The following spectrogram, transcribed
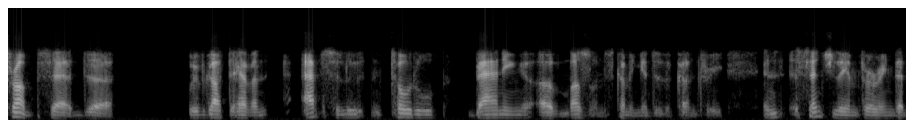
Trump said uh, we've got to have an absolute and total banning of Muslims coming into the country, and essentially inferring that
